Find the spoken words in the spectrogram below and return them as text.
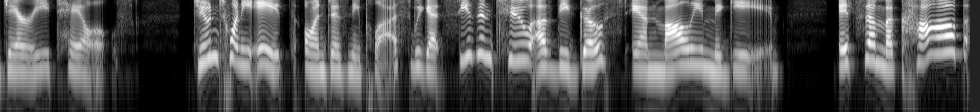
Jerry Tales. June 28th on Disney Plus, we get season two of The Ghost and Molly McGee, it's a macabre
